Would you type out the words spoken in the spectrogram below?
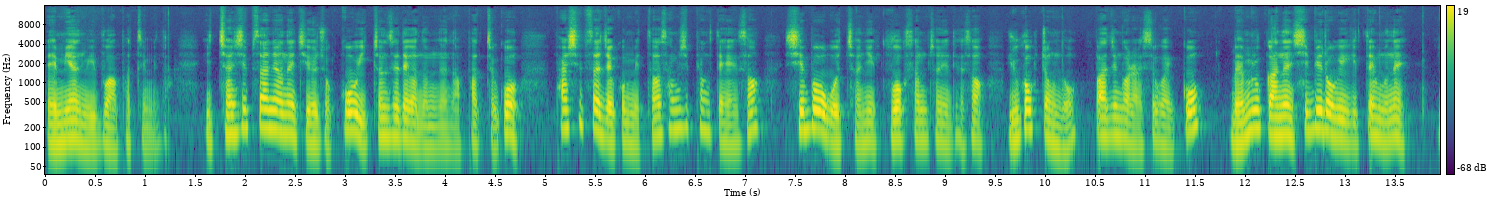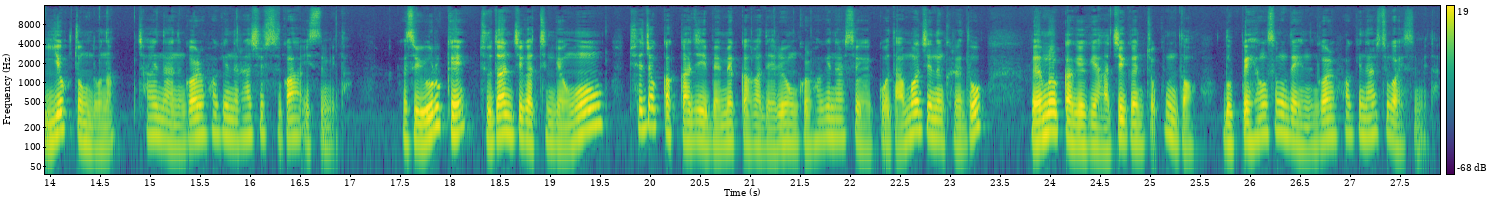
레미안 위브 아파트입니다. 2014년에 지어졌고 2,000세대가 넘는 아파트고 84제곱미터 30평대에서 15억 5천이 9억 3천이 돼서 6억 정도 빠진 걸 알 수가 있고 매물가는 11억이기 때문에 2억 정도나 차이 나는 걸 확인을 하실 수가 있습니다. 그래서 이렇게 두 단지 같은 경우 최저가까지 매매가가 내려온 걸 확인할 수가 있고 나머지는 그래도 매물 가격이 아직은 조금 더 높게 형성되어 있는 걸 확인할 수가 있습니다.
